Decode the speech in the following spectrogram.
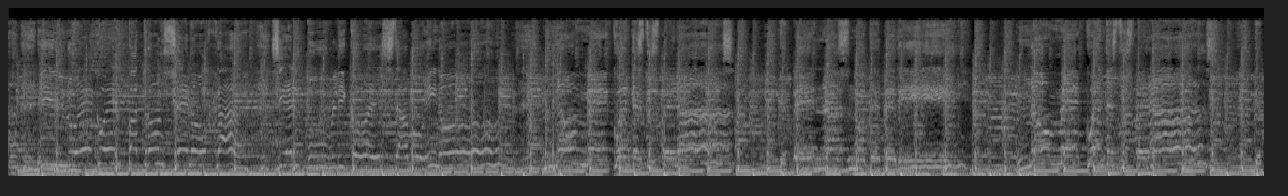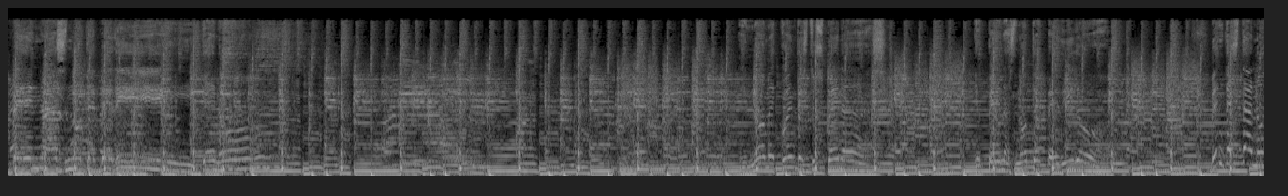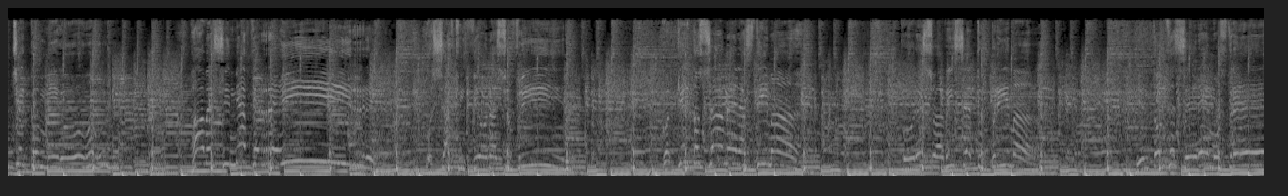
No te he pedido. Vente esta noche conmigo, a ver si me hace reír. Pues afición a sufrir, cualquier cosa me lastima. Por eso avise a tu prima, y entonces seremos tres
